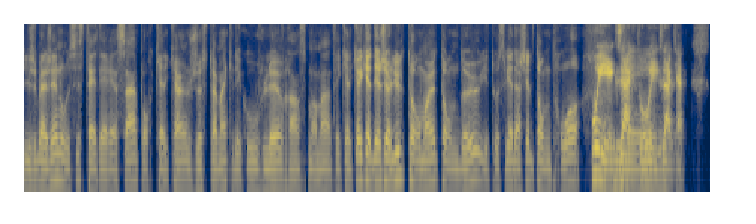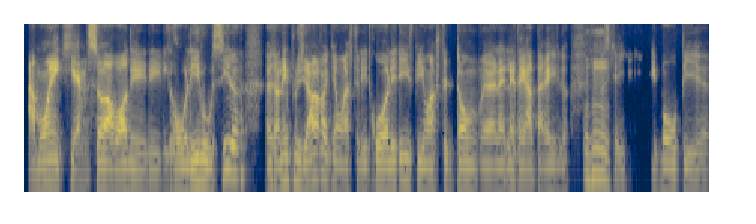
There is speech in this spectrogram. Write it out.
Puis j'imagine aussi c'est intéressant pour quelqu'un justement qui découvre l'œuvre en ce moment. Quelqu'un qui a déjà lu le tome 1, le tome 2, il est aussi bien d'acheter le tome 3. Oui, exact, Mais- oui, exact. À, à moins qu'ils aiment ça, avoir des, des gros livres aussi. Euh, J'en ai plusieurs qui ont acheté les trois livres, puis ils ont acheté le tome, euh, l'in- l'intégral pareil, là, Mhm. parce qu'il est beau, puis... euh,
